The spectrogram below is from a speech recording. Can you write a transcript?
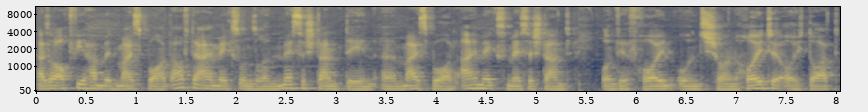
Also auch wir haben mit MySport auf der IMAX unseren Messestand, den äh, MySport IMAX Messestand und wir freuen uns schon heute euch dort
